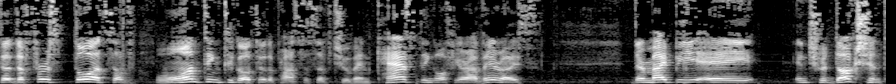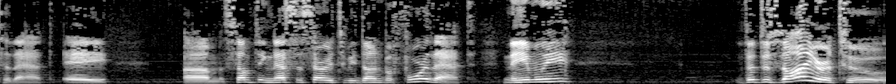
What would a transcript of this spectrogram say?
the, the first thoughts of wanting to go through the process of tshuva and casting off your averos, there might be a introduction to that, a um, something necessary to be done before that, namely the desire to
